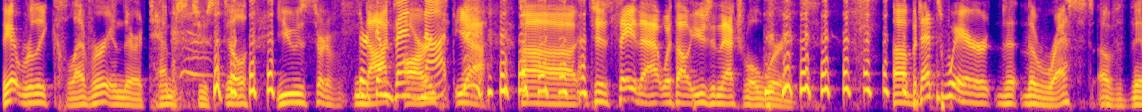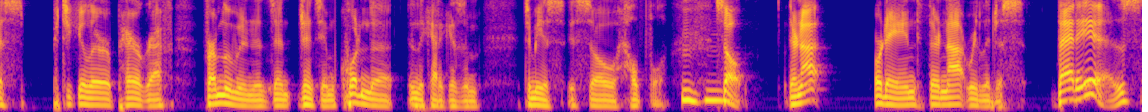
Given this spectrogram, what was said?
they got really clever in their attempts to still use sort of not aren't, not. yeah, uh, to say that without using the actual words. uh, but that's where the the rest of this particular paragraph from Lumen Gen- Gentium, quote in the in the Catechism, to me is is so helpful. So they're not ordained, they're not religious. That is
